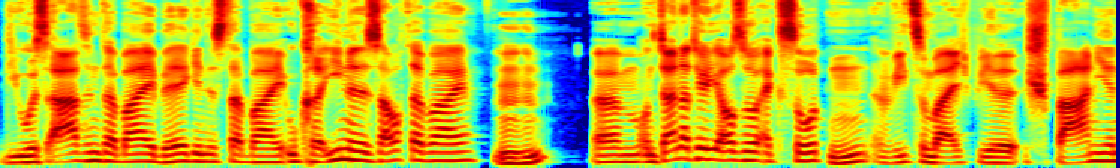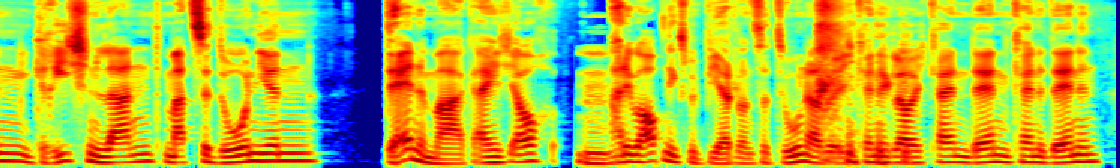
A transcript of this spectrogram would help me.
Die USA sind dabei, Belgien ist dabei, Ukraine ist auch dabei. Mhm. Ähm, und dann natürlich auch so Exoten, wie zum Beispiel Spanien, Griechenland, Mazedonien, Dänemark eigentlich auch. Mhm. Hat überhaupt nichts mit Biathlon zu tun. Also ich kenne, glaube ich, keinen Dänen, keine Dänin.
